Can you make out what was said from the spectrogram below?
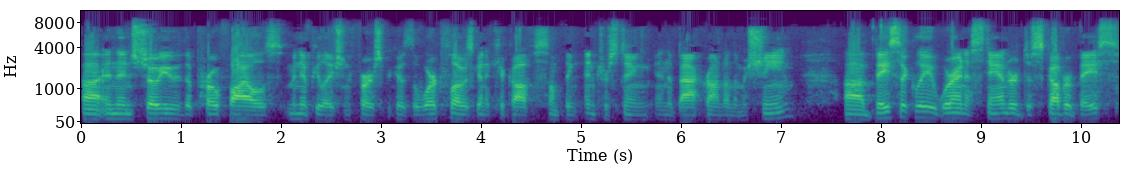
uh, and then show you the profiles manipulation first because the workflow is going to kick off something interesting in the background on the machine. Uh, basically, we're in a standard discover base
